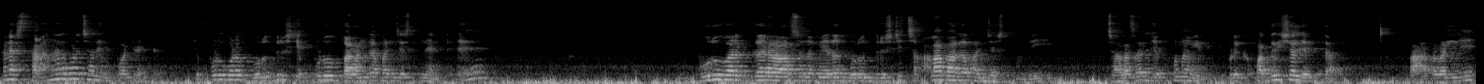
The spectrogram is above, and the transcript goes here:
కానీ ఆ స్థానాలు కూడా చాలా ఇంపార్టెంట్ అండి. ఎప్పుడు కూడా గురు దృష్టి ఎప్పుడు బలంగా పనిచేస్తుంది అంటే గురువర్గ రాసుల మీద గురు దృష్టి చాలా బాగా పనిచేస్తుంది. చాలాసార్లు చెప్పుకున్నాం ఇది. ఇప్పుడు ఇంకా కొత్త విషయాలు చెప్తాను. పాతవన్నీ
